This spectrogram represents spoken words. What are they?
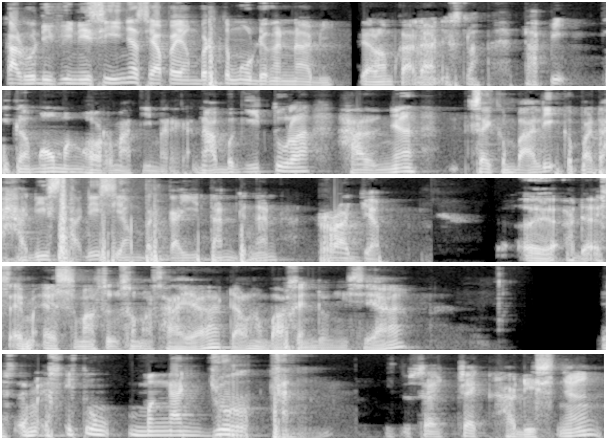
kalau definisinya siapa yang bertemu dengan Nabi dalam keadaan Islam. Tapi kita mau menghormati mereka. Nah begitulah halnya saya kembali kepada hadis-hadis yang berkaitan dengan Rajab eh, ada SMS masuk sama saya dalam bahasa Indonesia. SMS itu menganjurkan. Itu saya cek hadisnya.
